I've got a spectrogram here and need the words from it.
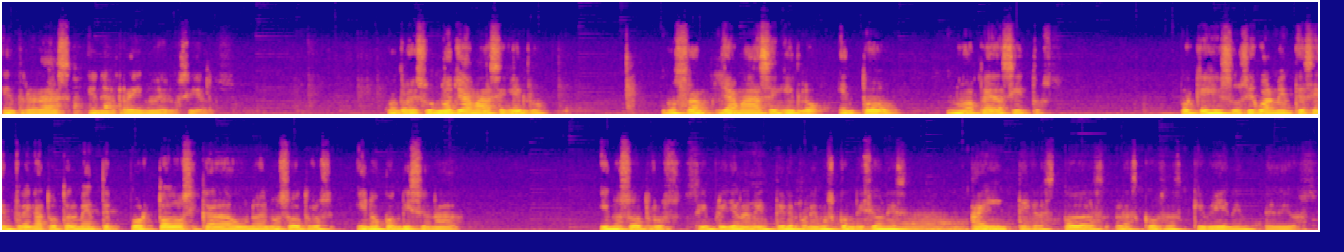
entrarás en el reino de los cielos. Cuando Jesús nos llama a seguirlo, nos llama a seguirlo en todo, no a pedacitos. Porque Jesús igualmente se entrega totalmente por todos y cada uno de nosotros y no condicionado. Y nosotros simple y llanamente le ponemos condiciones a íntegras todas las cosas que vienen de Dios.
